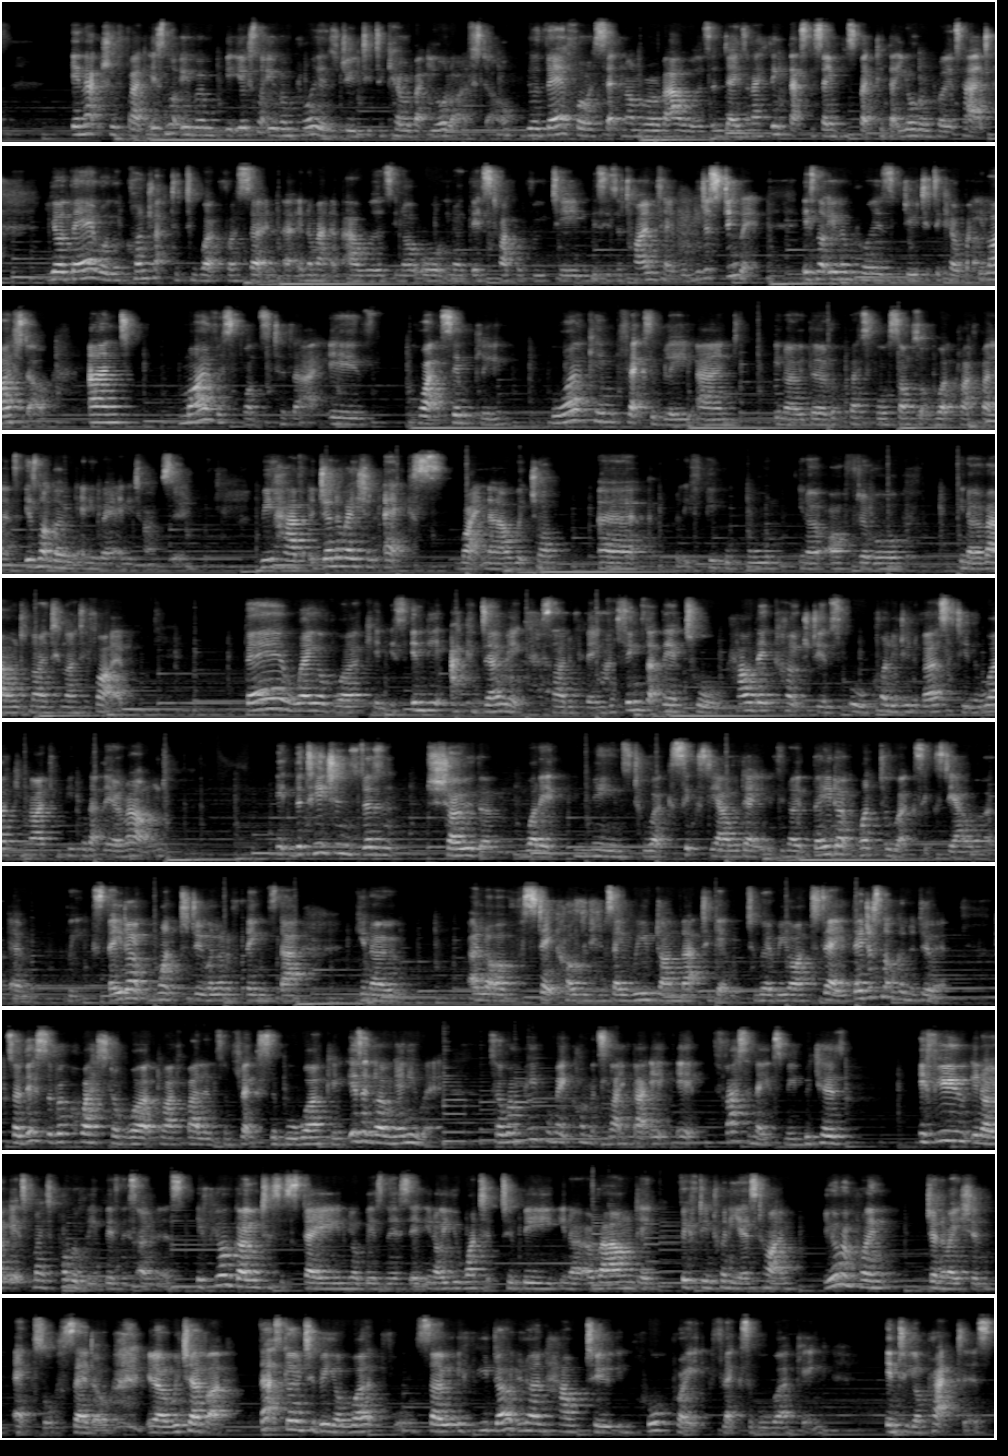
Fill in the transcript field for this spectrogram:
in actual fact, it's not even it's not your employer's duty to care about your lifestyle. You're there for a set number of hours and days, and I think that's the same perspective that your employers had. You're there, or you're contracted to work for a certain uh, amount of hours, you know, or you know this type of routine. This is a timetable. You just do it. It's not your employer's duty to care about your lifestyle. And my response to that is quite simply working flexibly and you know the request for some sort of work-life balance is not going anywhere anytime soon. We have Generation X right now, which are uh, I believe people born you know after or you know around 1995 their way of working is in the academic side of things, the things that they're taught, how they're coached in school, college, university, the working life, and people that they're around. It, the teachings doesn't show them what it means to work 60 hour days. You know, they don't want to work 60 hour um, weeks. They don't want to do a lot of things that, you know, a lot of stakeholders will say, we've done that to get to where we are today. They're just not going to do it. So this request of work-life balance and flexible working isn't going anywhere. So when people make comments like that, it, it fascinates me because if you, you know, it's most probably business owners, if you're going to sustain your business, it, you know, you want it to be, you know, around in 15, 20 years time, you're employing generation X or Z or, you know, whichever, that's going to be your workforce. So if you don't learn how to incorporate flexible working into your practice,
